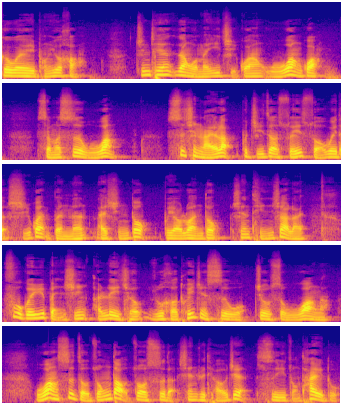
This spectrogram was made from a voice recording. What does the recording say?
各位朋友好，今天让我们一起观无妄卦。什么是无妄？事情来了，不急着随所谓的习惯本能来行动，不要乱动，先停下来，复归于本心，而内求如何推进事物，就是无妄了。无妄是走中道做事的先决条件，是一种态度。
